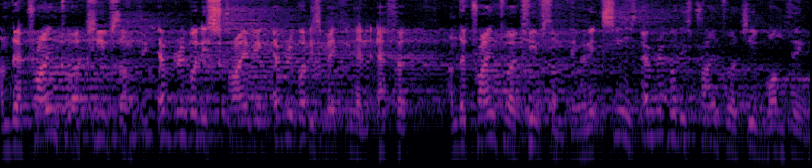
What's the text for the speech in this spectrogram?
and they're trying to achieve something. Everybody's striving, everybody's making an effort, and they're trying to achieve something. And it seems everybody's trying to achieve one thing,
